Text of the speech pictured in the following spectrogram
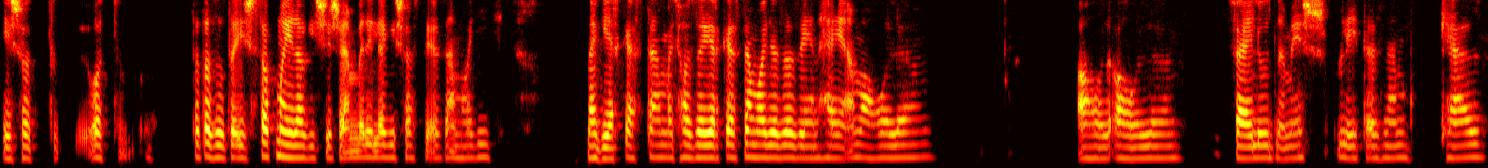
és ott, ott tehát azóta is szakmailag is, és emberileg is azt érzem, hogy így megérkeztem, vagy hazaérkeztem, vagy ez az én helyem, ahol, ahol, ahol fejlődnöm és léteznem kell.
